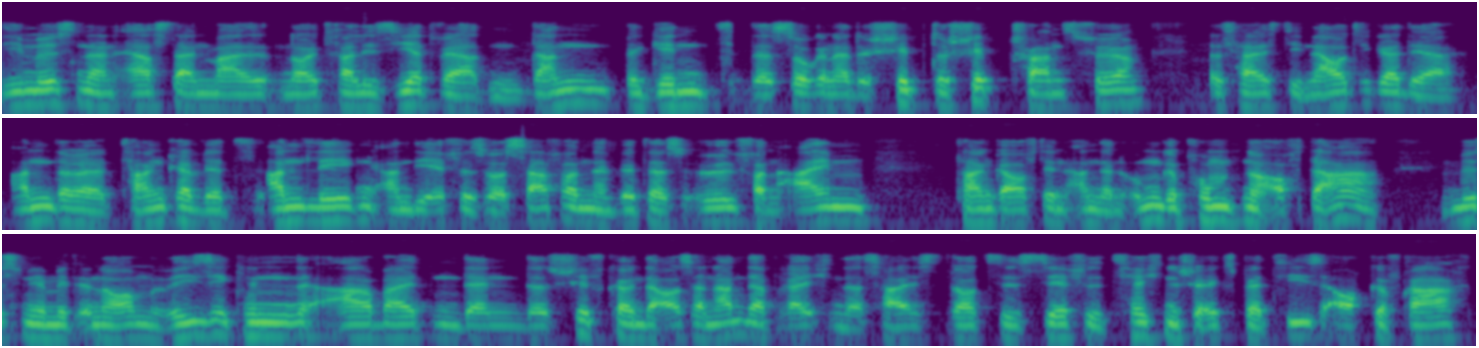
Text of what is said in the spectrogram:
Die müssen dann erst einmal neutralisiert werden. Dann beginnt das sogenannte Ship-to-Ship-Transfer. Das heißt, die Nautiker, der andere Tanker wird anlegen an die FSO Safran, dann wird das Öl von einem Tanker auf den anderen umgepumpt. Nur auch da müssen wir mit enormen Risiken arbeiten, denn das Schiff könnte auseinanderbrechen. Das heißt, dort ist sehr viel technische Expertise auch gefragt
